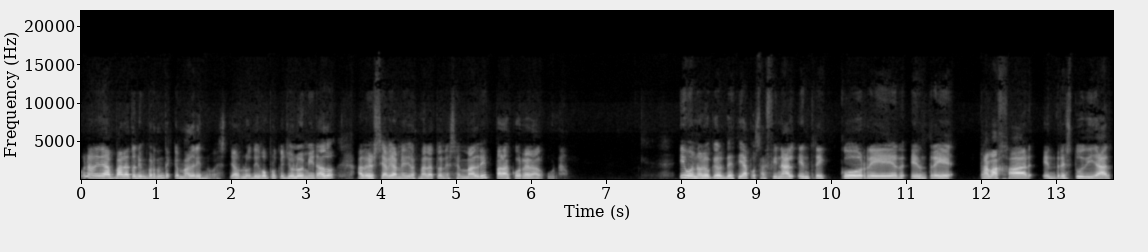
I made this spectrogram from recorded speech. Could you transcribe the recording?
una media maratón importante que en Madrid no es, ya os lo digo porque yo lo he mirado a ver si había medios maratones en Madrid para correr alguna. Y bueno, lo que os decía, pues al final entre correr, entre trabajar, entre estudiar,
